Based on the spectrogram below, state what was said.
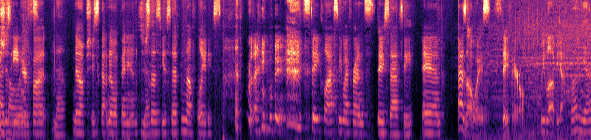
She's just eating her foot. No. No, she's got no opinions. She No. says you said enough, ladies. but anyway, stay classy, my friends. Stay sassy. And as always, stay feral. We love you. Love ya.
